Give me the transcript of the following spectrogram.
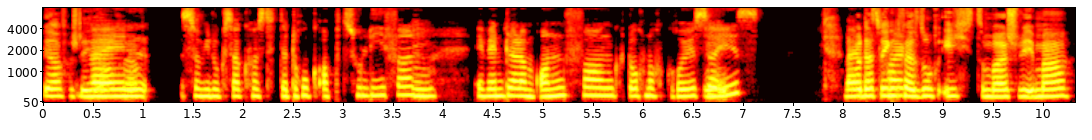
ja, verstehe ich weil, auch. Ja. So wie du gesagt hast, der Druck abzuliefern Mhm. eventuell am Anfang doch noch größer Mhm. ist. Aber deswegen halt, versuche ich zum Beispiel immer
